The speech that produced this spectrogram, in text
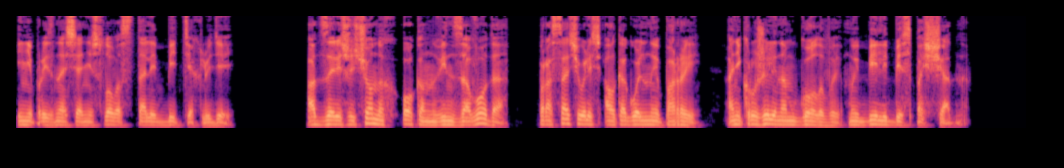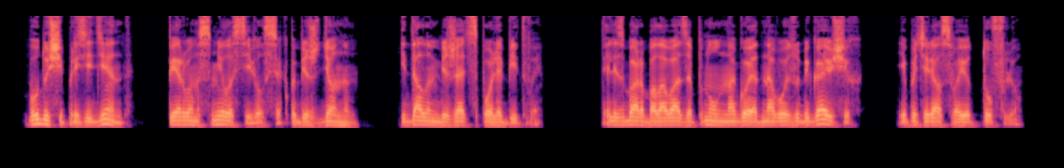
и, не произнося ни слова, стали бить тех людей. От зарешеченных окон винзавода просачивались алкогольные пары, они кружили нам головы, мы били беспощадно. Будущий президент первым смилостивился к побежденным и дал им бежать с поля битвы. Элисбар Балавадзе пнул ногой одного из убегающих и потерял свою туфлю,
